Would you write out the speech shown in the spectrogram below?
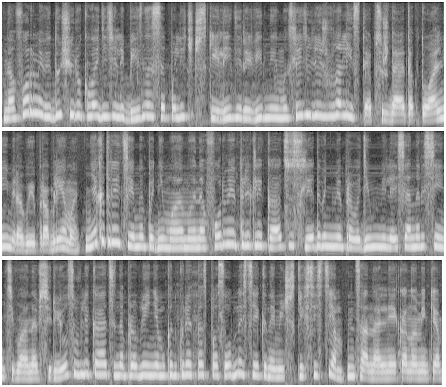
На форуме ведущие руководители бизнеса, политические лидеры, видные мыслители и журналисты обсуждают актуальные мировые проблемы. Некоторые темы, поднимаемые на форуме, перекликаются с исследованиями, проводимыми Лейсян Арсентьева. Она всерьез увлекается направлением конкурентоспособности экономических систем национальной экономики.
